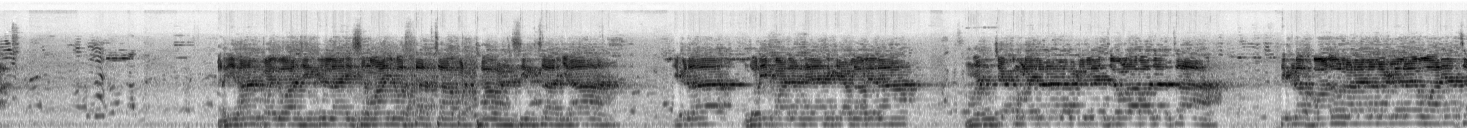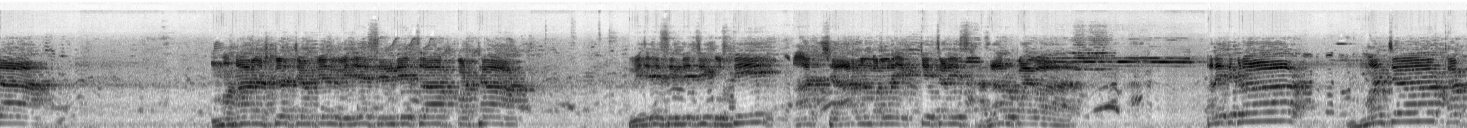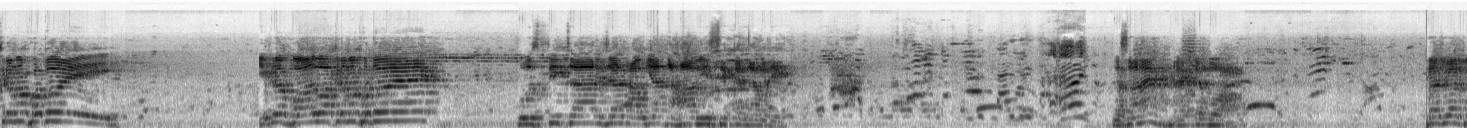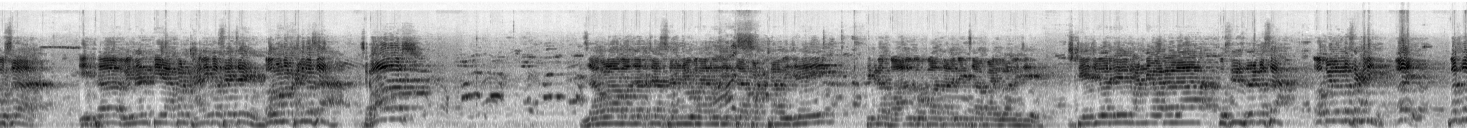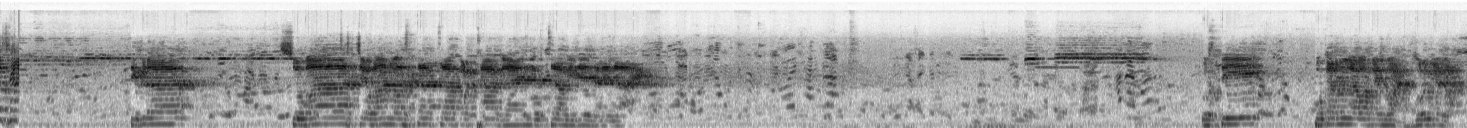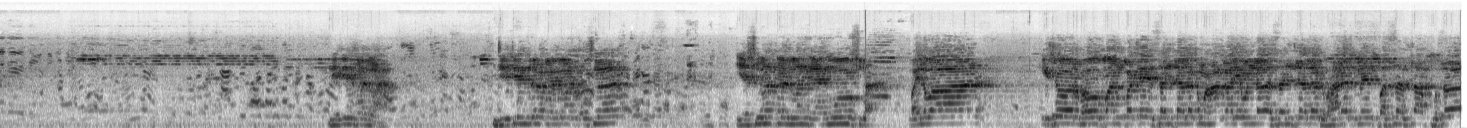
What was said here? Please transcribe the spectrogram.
रिहान पैलवान जिंकलेला इस्माईल वस्तादचा पठ्ठा वानसिंगचा रिहान. इकडं दोन्ही पायला निळ्याने कॅब लावलेला. मंचक मुळे लढायला लागलेला आहे जवळा बाजारचा तिकडं बाळू लढायला लागलेला आहे वाऱ्याचा. महाराष्ट्र चॅम्पियन विजय शिंदेचा पठ्ठा. विजय शिंदेची कुस्ती आज चार नंबरला एक्केचाळीस हजार रुपयावर. आणि तिकडं मंच आक्रमक होतोय. इकडं बाळू आक्रमक होतोय. कुस्तीचा रिझल्ट अवघ्या दहा वीस सेकंदामध्ये. कसा आहे? बॉल प्रज्वल पुसद इथं विनंती आपण खाली बसायचंय ओ मामा खाली बसा. शबाश जवळा बाजारच्या संजीव भायलोजीचा पठ्ठा विजय. तिकडे बालगोपाल तालमीचा पैलवान विजय. स्टेजवरील मान्यवराला कुस्ती दिसत बसा. ओ पहिलं बसा खाली. ऐ बस बस खाली. तिकडं सुभाष चव्हाण वस्तादचा पठ्ठा गायमुखचा विजय झालेला आहे. कुस्ती पुकारून लावा पैलवान गोल पैलवान. नितीन पैलवान. जितेंद्र पैलवान पुसद यशवंत पैलवान गायमुख पैलवान किशोर भाऊ पानपटे संचालक महाकाली मंडळ संचालक भारत मेन पसंतचा पुत्र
